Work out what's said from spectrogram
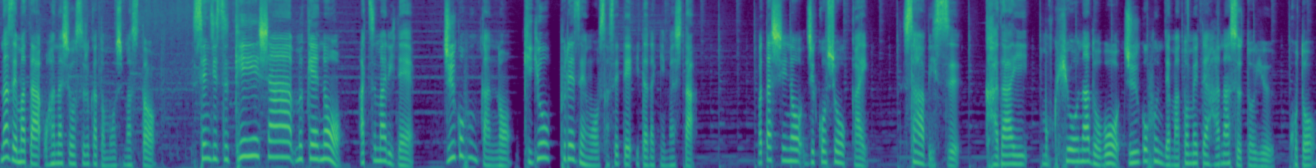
なぜまたお話をするかと申しますと、先日経営者向けの集まりで15分間の企業プレゼンをさせていただきました。私の自己紹介、サービス、課題、目標などを15分でまとめて話すということ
